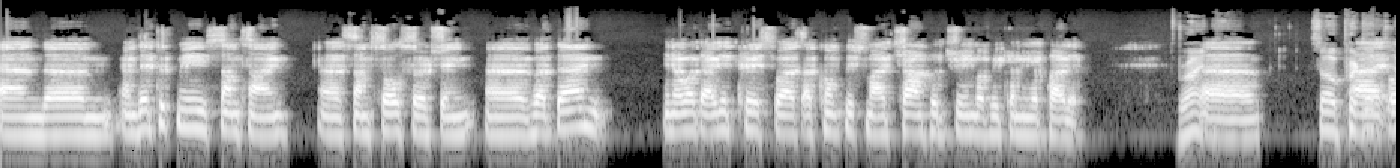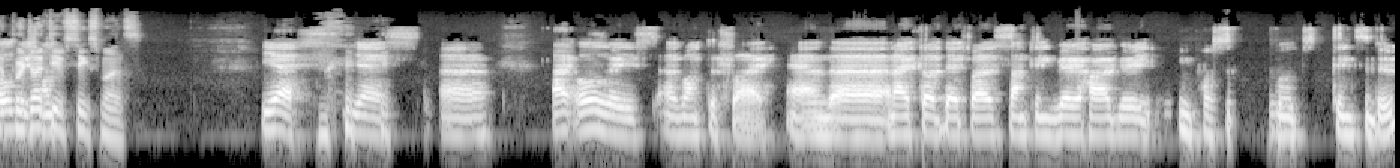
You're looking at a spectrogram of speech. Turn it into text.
and um, and that took me some time, uh, some soul searching. Uh, but then, you know, what I did, Chris, was accomplish my childhood dream of becoming a pilot. Right. Uh, so a, product, a productive want- six months. Yes, yes. Uh, I always uh, want to fly, and uh, and I thought that was something very hard, very impossible thing to do.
